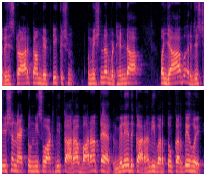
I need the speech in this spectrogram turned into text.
registrar cum deputy ਕਸ਼- commissioner Bathinda, Punjab registration act 1908 ਦੀ ਧਾਰਾ 12 ਤਹਿਤ ਮਿਲੇ ਅਧਿਕਾਰਾਂ ਦੀ ਵਰਤੋਂ ਕਰਦੇ ਹੋਏ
